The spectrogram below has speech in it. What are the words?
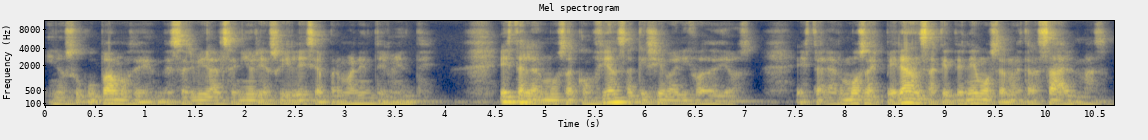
Y nos ocupamos de, de servir al Señor y a su iglesia permanentemente. Esta es la hermosa confianza que lleva el Hijo de Dios. Esta es la hermosa esperanza que tenemos en nuestras almas.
